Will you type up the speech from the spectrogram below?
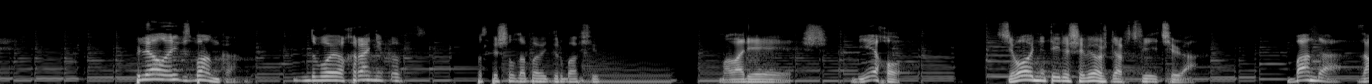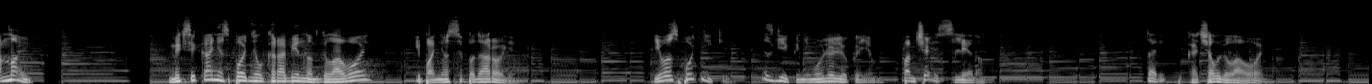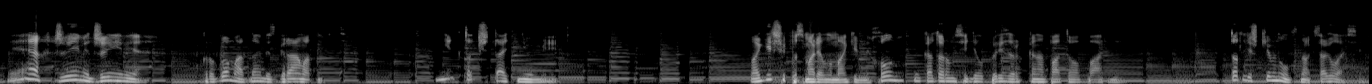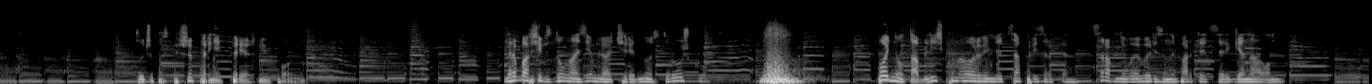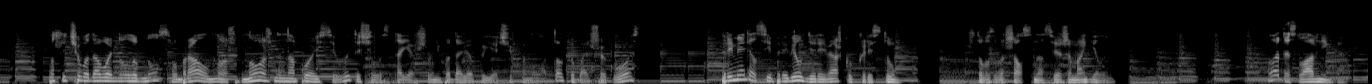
Филиал Риксбанка. Двое охранников, поспешил добавить гробовщик. Молодец, вехо. Сегодня ты лишь живешь до вечера. Банда, за мной!» Мексиканец поднял карабин над головой и понесся по дороге. Его спутники с гиканьем и люлюканьем помчались следом. Старик покачал головой. «Эх, Джимми, Джимми, кругом одна безграмотность. Никто читать не умеет». Могильщик посмотрел на могильный холмик, на котором сидел призрак конопатого парня. Тот лишь кивнул в знак согласия тут же поспешив принять прежнюю позу. Гробовщик сдул на землю очередную стружку, поднял табличку на уровень лица призрака, сравнивая вырезанный портрет с оригиналом. После чего довольно улыбнулся, убрал нож в ножны на поясе, вытащил из стоявшего неподалеку ящика молоток и большой гвоздь, примерился и прибил деревяшку к кресту, что возвышался на свежей могилой. Вот и славненько.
